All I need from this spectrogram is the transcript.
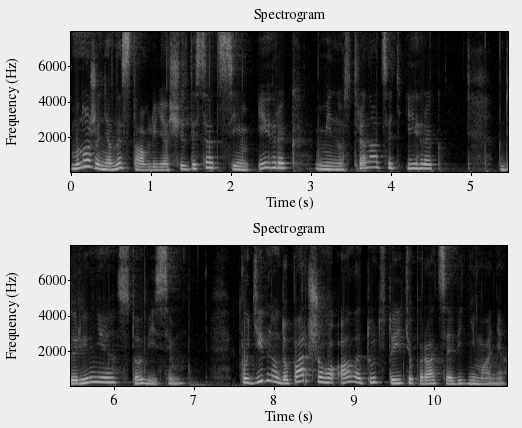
Множення не ставлю я 67y мінус 13y дорівнює 108. Подібно до першого, але тут стоїть операція віднімання.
